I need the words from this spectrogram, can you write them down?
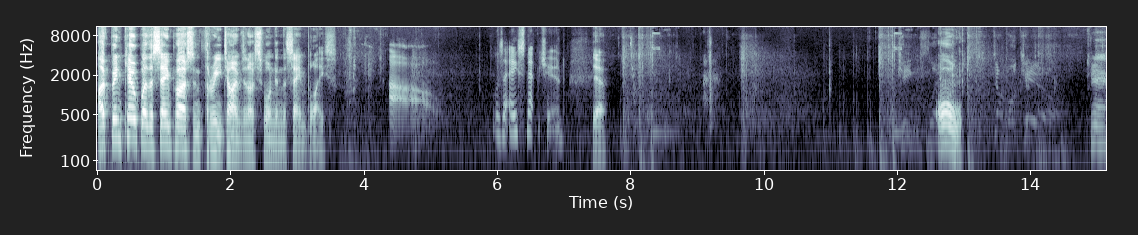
I've been killed by the same person three times and I've spawned in the same place. Oh. Was it Ace Neptune? Yeah. Oh, Yeah.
